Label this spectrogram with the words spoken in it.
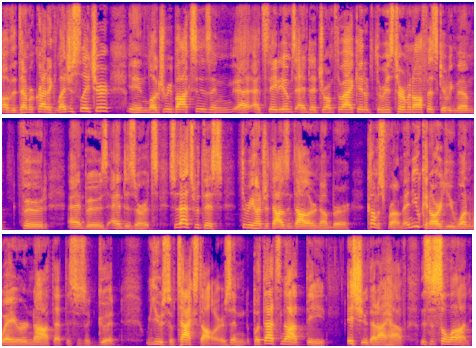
of the Democratic legislature in luxury boxes and at, at stadiums and at Drumthwacket through his term in office, giving them food and booze and desserts. So that's what this $300,000 number comes from. And you can argue one way or not that this is a good use of tax dollars, and but that's not the issue that I have. This is Salon.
